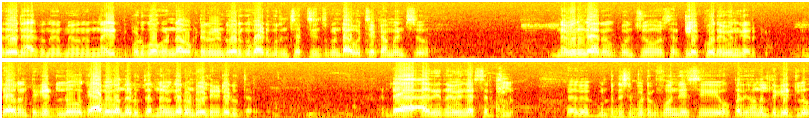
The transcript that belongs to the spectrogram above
అదే నాకు మేము నైట్ పడుకోకుండా ఒకటి రెండు వరకు వాటి గురించి చర్చించుకుంటా వచ్చే కమెంట్స్ నవీన్ గారు కొంచెం సర్కిల్ ఎక్కువ నవీన్ గారికి. అంటే ఎవరైనా టికెట్లు ఒక యాభై వంద అడుగుతారు నవీన్ గారు రెండు వేల టికెట్లు అడుగుతారు. అంటే అది నవీన్ గారి సర్కిల్ గుంటూరు డిస్ట్రిబ్యూటర్కి ఫోన్ చేసి ఒక పది వందల టికెట్లు.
